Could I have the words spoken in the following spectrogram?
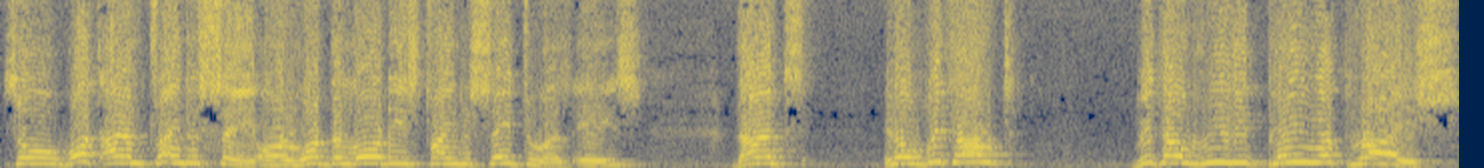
So what I am trying to say, or what the Lord is trying to say to us is that, you know, without, without really paying a price,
